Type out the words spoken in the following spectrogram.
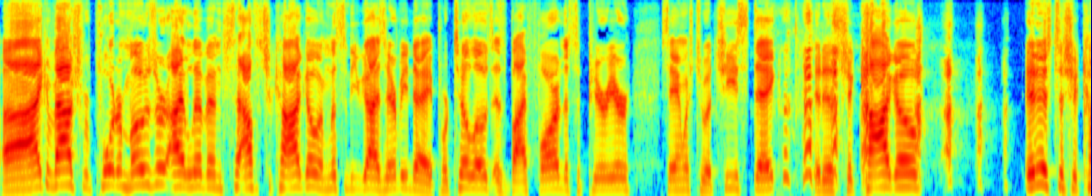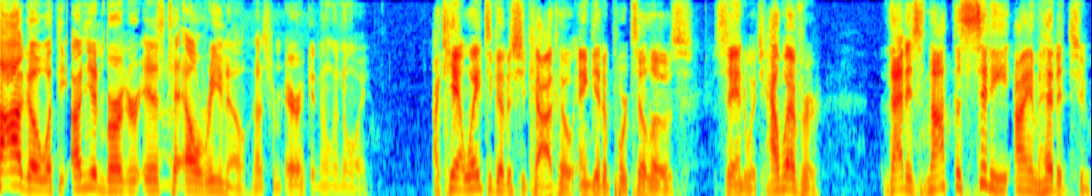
Uh, I can vouch for Porter Moser. I live in South Chicago and listen to you guys every day. Portillo's is by far the superior sandwich to a cheesesteak. It is Chicago. It is to Chicago what the onion burger is to El Reno. That's from Eric in Illinois. I can't wait to go to Chicago and get a Portillo's sandwich. However, that is not the city I am headed to.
